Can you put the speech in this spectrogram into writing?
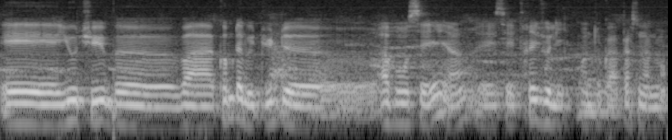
Et YouTube euh, va, comme d'habitude, euh, avancer. hein, et c'est très joli, en tout cas, personnellement.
